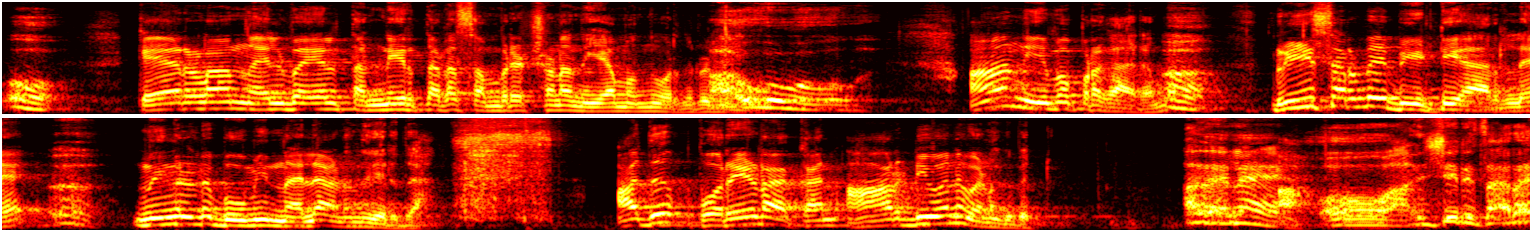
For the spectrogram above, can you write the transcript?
ഓ. കേരള നെൽവയൽ തണ്ണീർത്തട സംരക്ഷണ നിയമം എന്ന് പറഞ്ഞിട്ടുണ്ട് ആ, നിയമപ്രകാരം റീസർവേ ബി ടി ആറിലെ നിങ്ങളുടെ ഭൂമി നിലാണെന്ന് കരുതുക. അത് പുരയിടാക്കാൻ ആർ ഡി ഒന് വേണമെങ്കിൽ പറ്റും. അതെല്ലേ ഓ അത് ശരി. സാറേ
